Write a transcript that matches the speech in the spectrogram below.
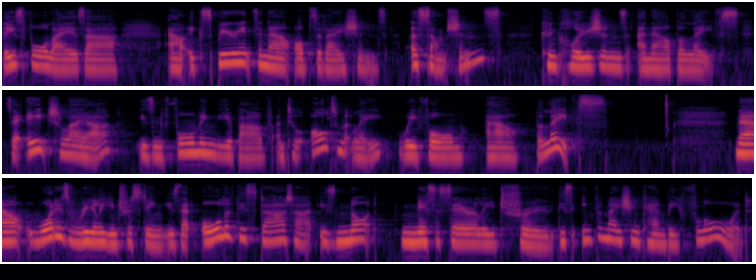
these four layers are our experience and our observations, assumptions, conclusions, and our beliefs. So each layer is informing the above until ultimately we form our beliefs. Now, what is really interesting is that all of this data is not necessarily true. This information can be flawed.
